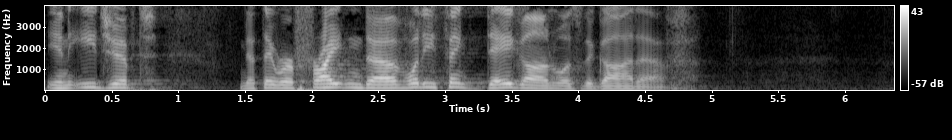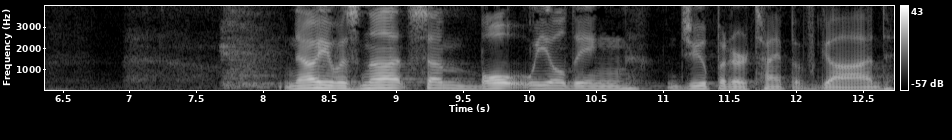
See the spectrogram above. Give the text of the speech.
in Egypt that they were frightened of. What do you think Dagon was the god of? No, he was not some bolt wielding Jupiter type of god.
